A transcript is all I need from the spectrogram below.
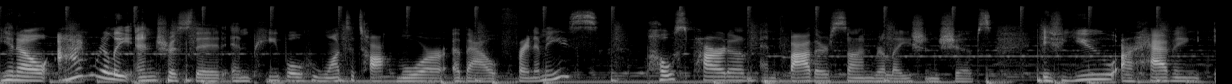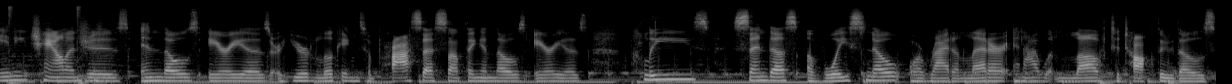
You know, I'm really interested in people who want to talk more about frenemies, postpartum, and father son relationships. If you are having any challenges in those areas or you're looking to process something in those areas, please send us a voice note or write a letter. And I would love to talk through those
